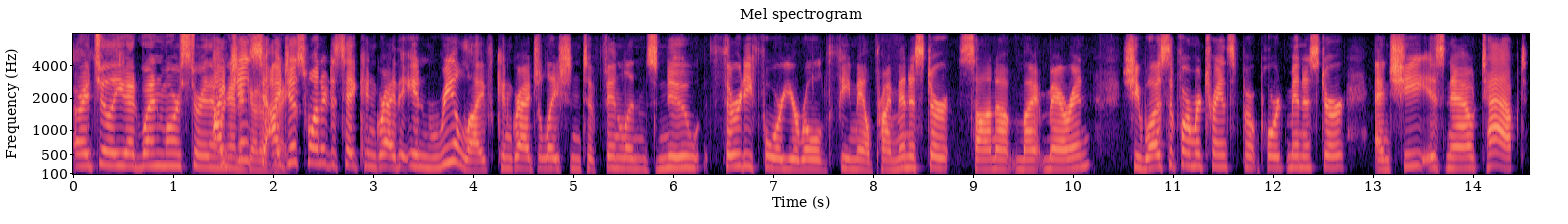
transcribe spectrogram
All right, Julie, you had one more story, then I just I just wanted to say congrat in real life congratulations to Finland's new 34-year-old female prime minister Sanna Marin. She was the former transport minister and she is now tapped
